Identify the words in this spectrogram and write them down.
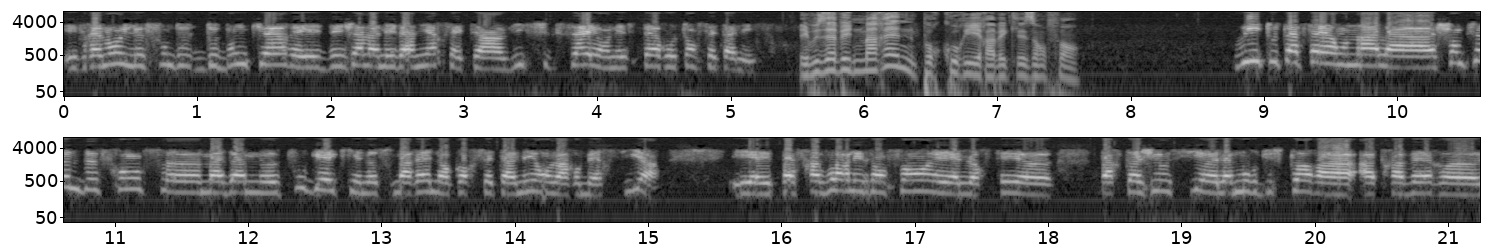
et vraiment, ils le font de, de bon cœur. Et déjà l'année dernière, ça a été un vif succès et on espère autant cette année. Et vous avez une marraine pour courir avec les enfants? Oui, tout à fait. On a la championne de France, euh, Madame Pouguet, qui est notre marraine encore cette année. On la remercie. Et elle passera voir les enfants et elle leur fait euh, partager aussi euh, l'amour du sport à, à travers euh,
